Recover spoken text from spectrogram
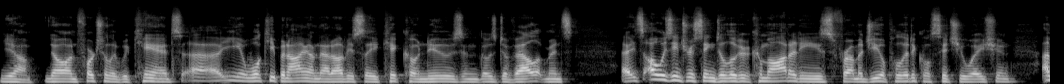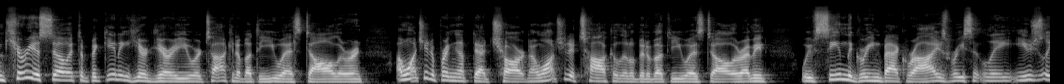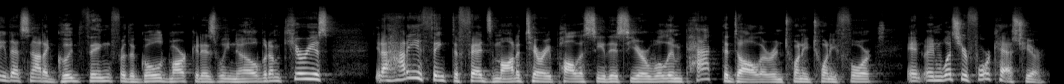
Yeah, no, unfortunately we can't. Uh, you know, we'll keep an eye on that. Obviously, Kitco News and those developments. Uh, it's always interesting to look at commodities from a geopolitical situation. I'm curious. So, at the beginning here, Gary, you were talking about the U.S. dollar, and I want you to bring up that chart and I want you to talk a little bit about the US dollar. I mean, we've seen the greenback rise recently. Usually that's not a good thing for the gold market as we know, but I'm curious, you know, how do you think the Fed's monetary policy this year will impact the dollar in 2024? And, and what's your forecast here?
